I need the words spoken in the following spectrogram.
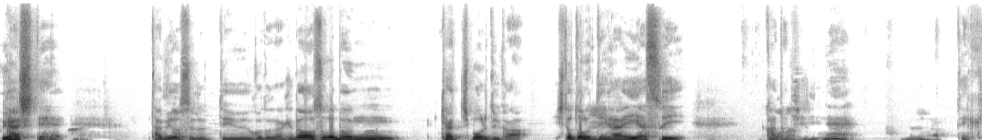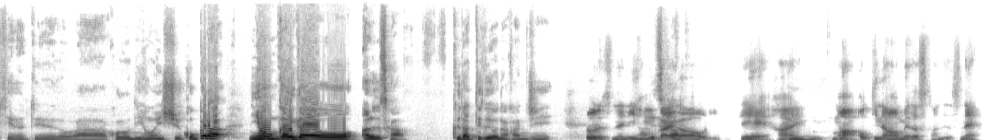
増やして旅をするっていうことだけど、その分、キャッチボールというか、人との出会いやすい形にね、うんなってきてるというのが、この日本一周。ここから日本海側を、あれですか、下っていくような感じ。そうですね、日本海側を降りて、はい、うんまあ沖縄を目指す感じですね。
